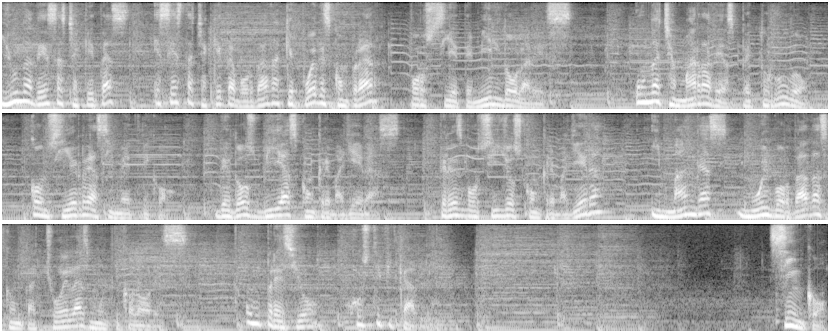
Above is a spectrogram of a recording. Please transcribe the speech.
Y una de esas chaquetas es esta chaqueta bordada que puedes comprar por 7 mil dólares. Una chamarra de aspecto rudo, con cierre asimétrico, de dos vías con cremalleras, tres bolsillos con cremallera y mangas muy bordadas con tachuelas multicolores. Un precio justificable. 5.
